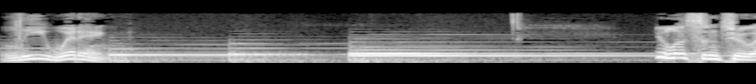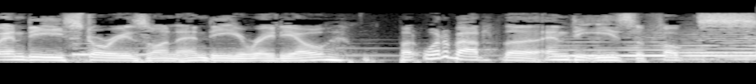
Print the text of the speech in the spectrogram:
Lee Witting. You listen to NDE stories on NDE Radio, but what about the NDEs of folks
